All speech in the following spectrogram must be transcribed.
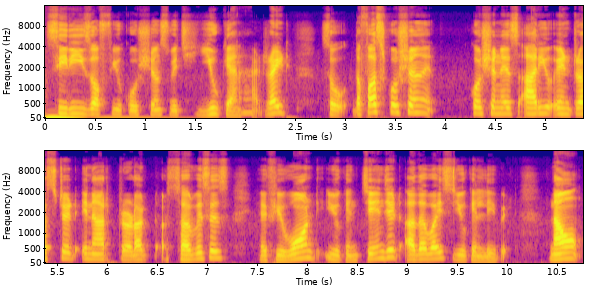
series of few questions which you can add right? So the first question question is are you interested in our product or services? If you want you can change it. Otherwise you can leave it. Now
